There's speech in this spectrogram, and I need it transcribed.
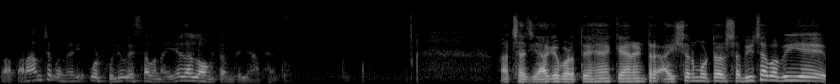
तो आप आराम से बनाइए पोर्टफोलियो का हिस्सा बनाइए, अगर लॉन्ग टर्म के लिए आप हैं तो। अच्छा जी, आगे बढ़ते हैं। कैन एंटर आइशर मोटर सभी साहब अभी ये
